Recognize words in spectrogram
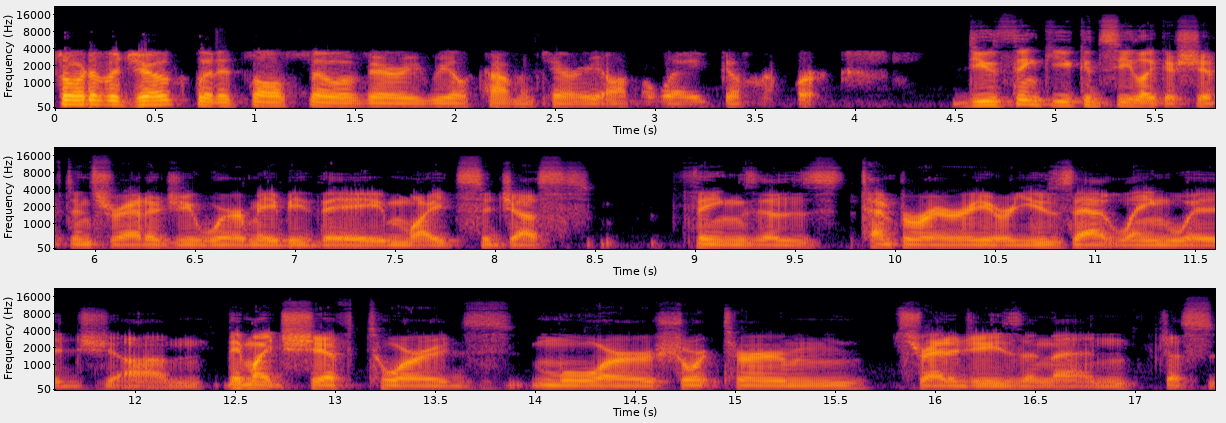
sort of a joke, but it's also a very real commentary on the way government works. Do you think you could see like a shift in strategy where maybe they might suggest things as temporary or use that language? Um, they might shift towards more short term strategies and then just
